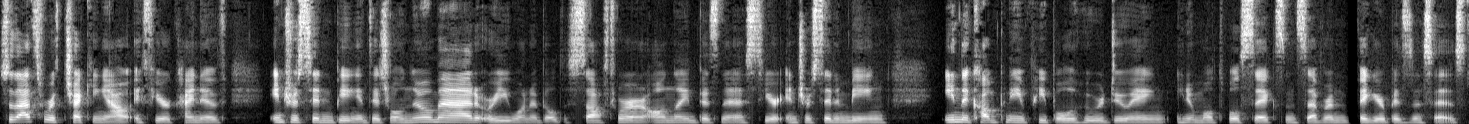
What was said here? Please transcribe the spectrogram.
So that's worth checking out if you're kind of interested in being a digital nomad or you want to build a software or online business, you're interested in being in the company of people who are doing, you know, multiple six and seven figure businesses.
